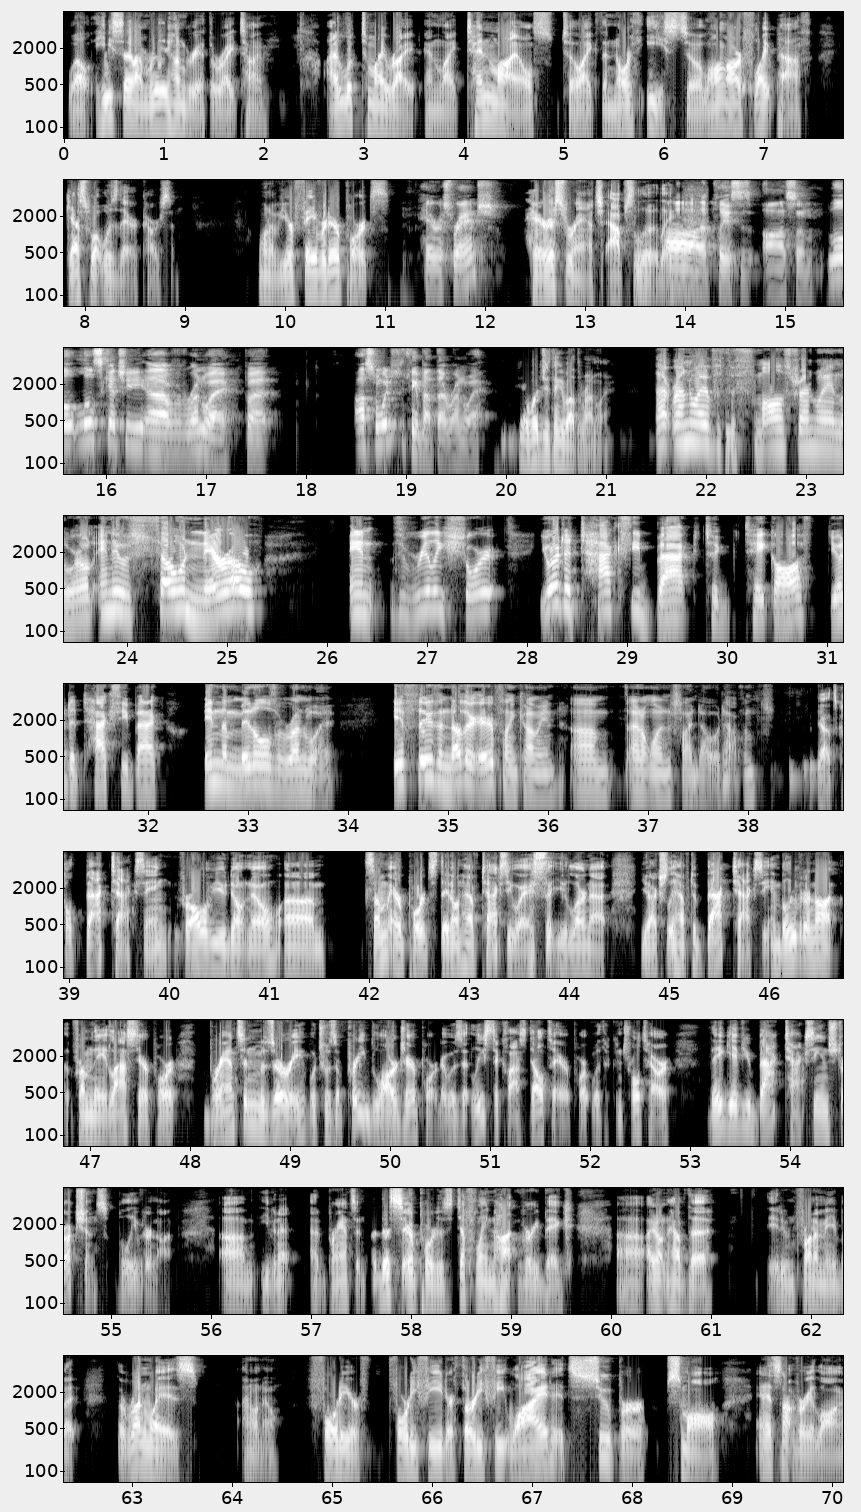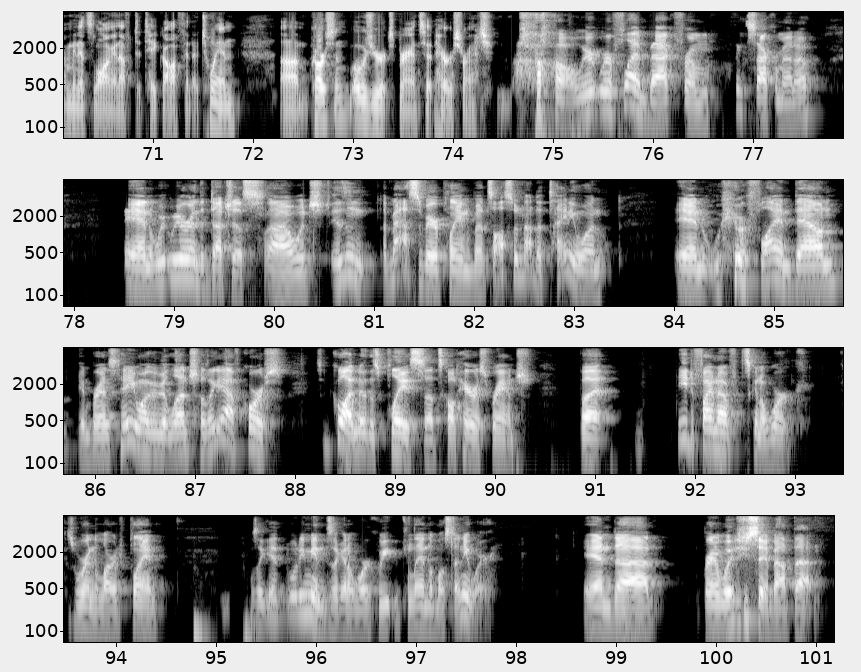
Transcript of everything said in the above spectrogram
Well, he said, I'm really hungry at the right time. I look to my right and like 10 miles to like the northeast, so along our flight path, guess what was there, Carson? One of your favorite airports. Harris Ranch? Harris Ranch, absolutely. Oh, that place is awesome. Little little sketchy uh, runway, but Austin, what did you think about that runway? Yeah, what did you think about the runway? That runway was the smallest runway in the world, and it was so narrow and really short. You had to taxi back to take off. You had to taxi back in the middle of a runway. If there's another airplane coming, um, I don't want to find out what happens. Yeah, it's called back taxiing. For all of you don't know, um, some airports they don't have taxiways that you learn at. You actually have to back taxi. And believe it or not, from the last airport, Branson, Missouri, which was a pretty large airport, it was at least a Class Delta airport with a control tower. They gave you back taxi instructions. Believe it or not, um, even at, at Branson. But this airport is definitely not very big. Uh, I don't have the it in front of me, but the runway is, I don't know, 40 or 40 feet or 30 feet wide. It's super small and it's not very long. I mean, it's long enough to take off in a twin. Um, Carson, what was your experience at Harris Ranch? Oh, we are we flying back from, I think, Sacramento. And we, we were in the Duchess, uh, which isn't a massive airplane, but it's also not a tiny one. And we were flying down, and Brandon said, Hey, you want to go get lunch? I was like, Yeah, of course. I said, Cool, I know this place. Uh, it's called Harris Ranch. But need to find out if it's going to work because we're in a large plane. I was like, what do you mean is it going to work? We, can land almost anywhere. And uh, Brandon, what did you say about that?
